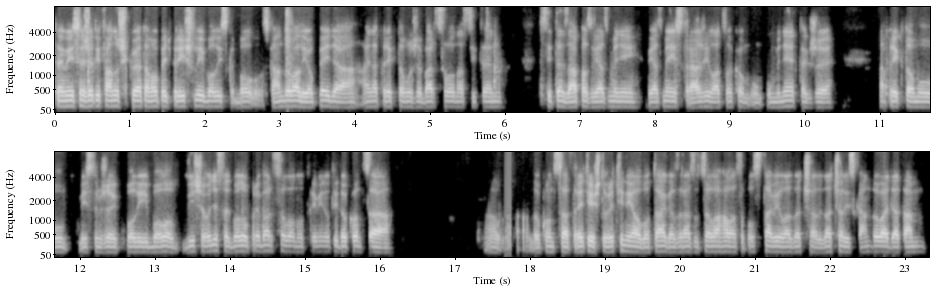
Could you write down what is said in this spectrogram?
tak myslím, že tí fanúšikovia tam opäť prišli, boli, bol, skandovali opäť a aj napriek tomu, že Barcelona si ten, si ten zápas viac menej, viac menej strážila celkom u, u mne, takže Napriek tomu myslím, že boli, bolo vyše o 10 bodov pre Barcelonu, 3 minúty do konca, no, do konca tretej štvrtiny alebo tak a zrazu celá hala sa postavila, začali, začali skandovať a tam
